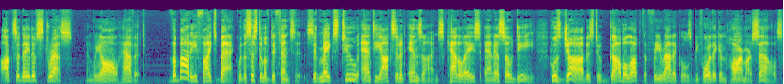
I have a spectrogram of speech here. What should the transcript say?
Oxidative stress, and we all have it. The body fights back with a system of defenses. It makes two antioxidant enzymes, catalase and SOD, whose job is to gobble up the free radicals before they can harm our cells.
